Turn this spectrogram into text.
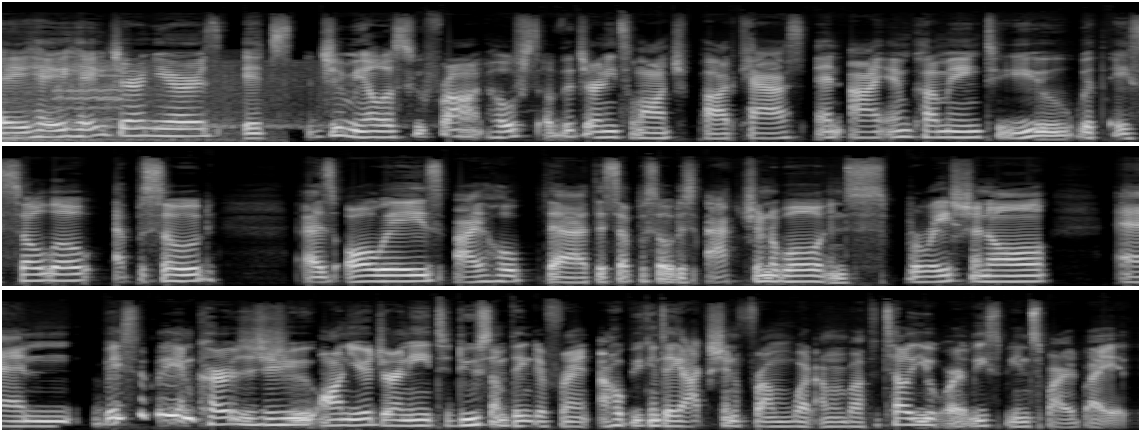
Hey, hey, hey, journeyers. It's Jamila Souffrant, host of the Journey to Launch podcast, and I am coming to you with a solo episode. As always, I hope that this episode is actionable, inspirational, and basically encourages you on your journey to do something different. I hope you can take action from what I'm about to tell you, or at least be inspired by it.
